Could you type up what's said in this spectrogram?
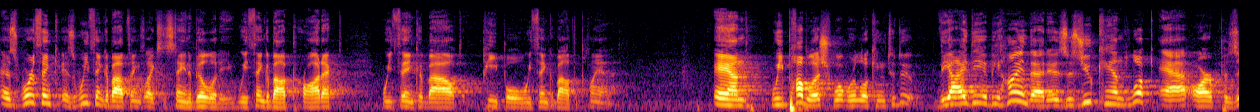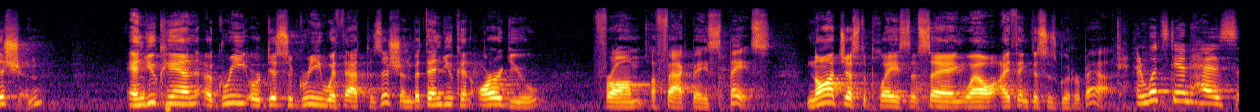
as, we're think, as we think about things like sustainability, we think about product, we think about people, we think about the planet. And we publish what we're looking to do. The idea behind that is, is you can look at our position and you can agree or disagree with that position, but then you can argue from a fact based space. Not just a place of saying, well, I think this is good or bad. And what stand has,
